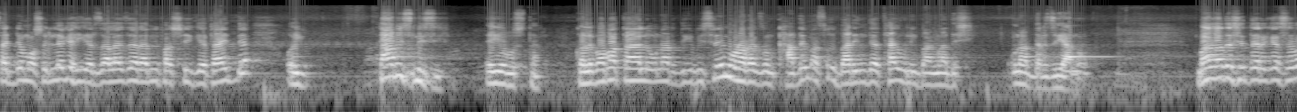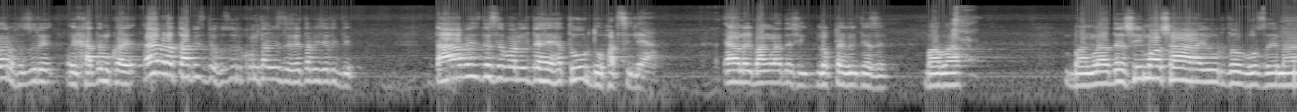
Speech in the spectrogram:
সাইডে মসুর লাগে হিয়ার জ্বালায় যার আমি ফাঁসি গিয়ে ঠাই দিয়ে ওই তাবিজ নিছি, এই অবস্থা। কলে বাবা তাহলে ওনার দিয়ে বিশ্রেন ওনার একজন খাদেম আছে, ওই বারিন্দা থায় উনি বাংলাদেশি, ওনার দ্বার জিয়ানো। বাংলাদেশি দ্বার গেছে এবার হুজুরে, ওই খাদেম কয়, এই বেড়া তাবিজ দে, হুজুর কোন তাবিজ দে তাবিজ দে তাবিজ দেশে বলতে হ্যাঁ তোর দো ফাটছিলে এখন ওই বাংলাদেশি লোকটা কইতেছে বাবা বাংলাদেশি মশাই উর্দু বোঝে না।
